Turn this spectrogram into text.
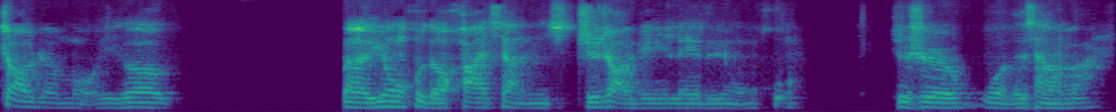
照着某一个呃用户的画像，你只找这一类的用户，这是我的想法。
